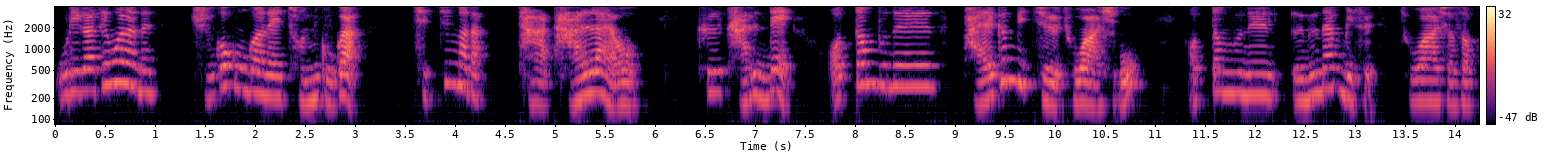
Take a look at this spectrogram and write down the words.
우리가 생활하는 주거 공간의 전구가 집집마다 다 달라요. 그 다른데 어떤 분은 밝은 빛을 좋아하시고 어떤 분은 은은한 빛을 좋아하셔서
